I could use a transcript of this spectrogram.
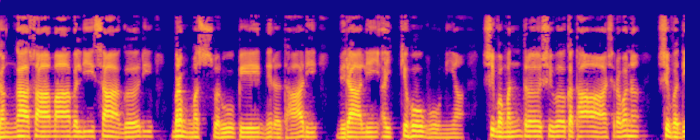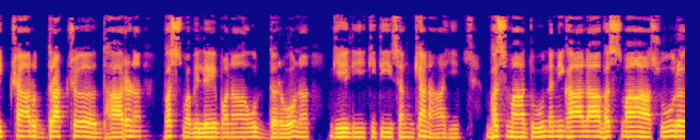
गंगा सामावली सागरी ब्रह्मस्वरूपे निरधारी विराली ऐक्य हो भूनिया शिवमंत्र शिवकथा श्रवण शिवदीक्षा रुद्राक्ष धारण भस्म विलेपन उद्धरोन गेली किती संख्या नाही. भस्मातून निघाला भस्मासूर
